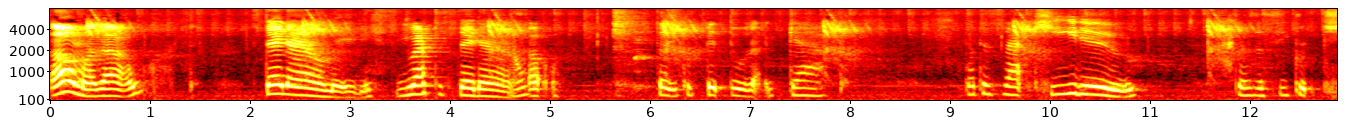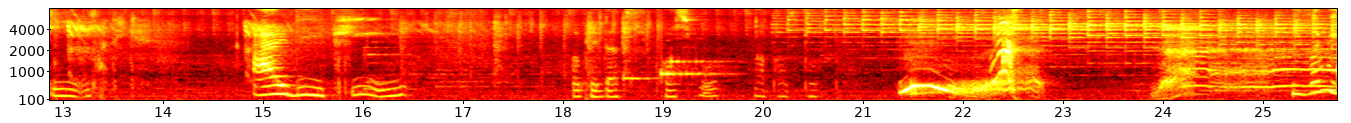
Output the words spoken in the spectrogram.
Oh my god. Stay down, lady. You have to stay down. No. Oh. So you could fit through that gap. What does that key do? There's a secret key. ID key. Okay, that's possible. Not possible. He's me.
